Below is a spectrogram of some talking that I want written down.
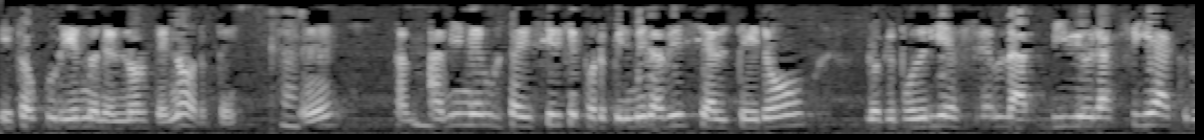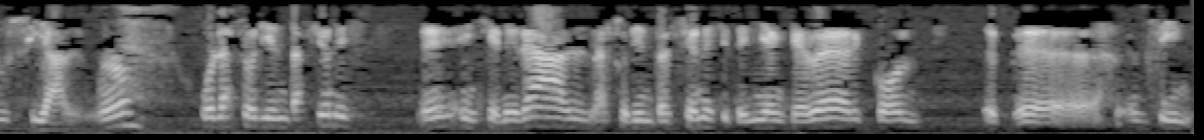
está ocurriendo en el norte-norte. ¿eh? A, mí me gusta decir que por primera vez se alteró lo que podría ser la bibliografía crucial, ¿no? O las orientaciones ¿eh? en general, las orientaciones que tenían que ver con, eh, eh, en fin,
